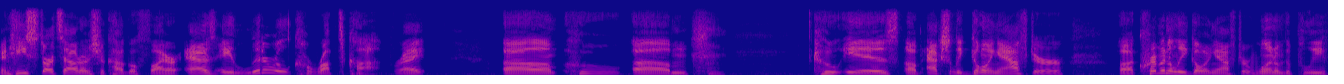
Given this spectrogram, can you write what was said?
And he starts out on chicago fire as a literal corrupt cop right? Um, who um, who is uh, actually going after uh, criminally going after one of the police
